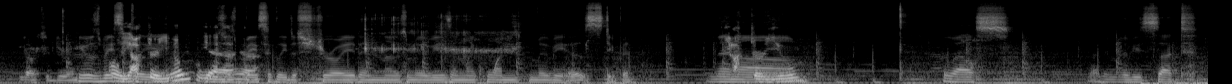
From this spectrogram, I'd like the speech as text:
Doctor Doom. He was Oh, basically Doctor Doom? he was Yeah, just yeah. basically destroyed in those movies in like one movie. It was stupid. And then, Dr. um, Doom? Who else? Other movies sucked?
